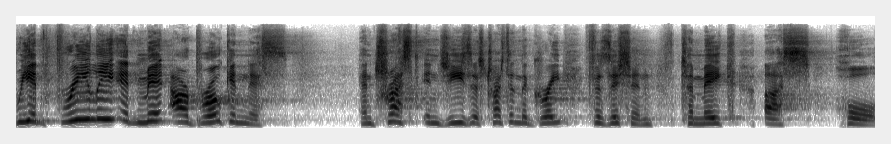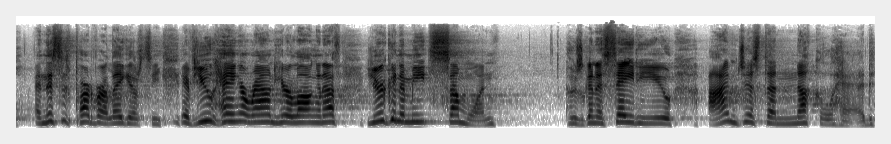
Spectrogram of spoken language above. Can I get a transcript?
We freely admit our brokenness and trust in Jesus, trust in the great physician to make us whole. And this is part of our legacy. If you hang around here long enough, you're going to meet someone who's going to say to you, I'm just a knucklehead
